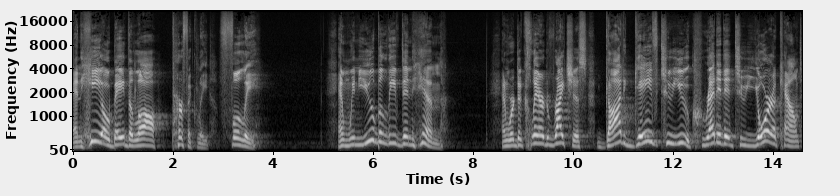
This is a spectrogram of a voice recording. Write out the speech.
and he obeyed the law perfectly, fully. And when you believed in him and were declared righteous, God gave to you, credited to your account,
